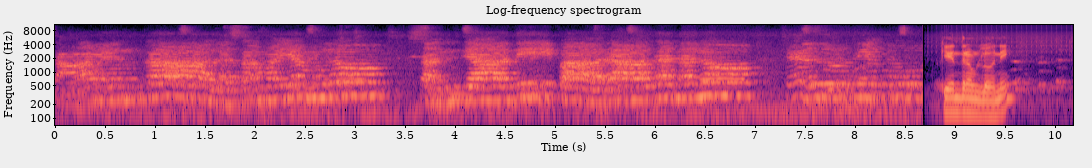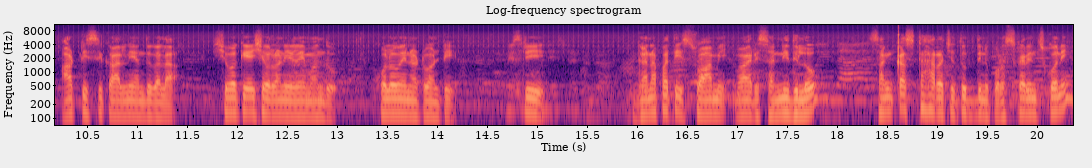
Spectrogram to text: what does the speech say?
సాయంకాల సమయములో సంధ్యాదీపారాధనలో చతుర్థి కేంద్రంలోని ఆర్టీసీ కాలనీ అందుగల శివకేశవుల నిలయమందు కొలువైనటువంటి శ్రీ గణపతి స్వామి వారి సన్నిధిలో సంకష్టహర చతుర్థిని పురస్కరించుకొని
